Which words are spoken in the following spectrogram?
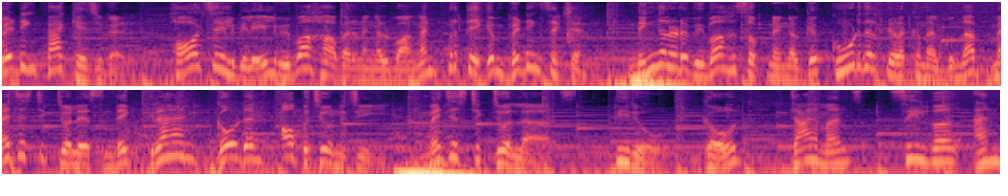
വെഡിംഗ് പാക്കേജുകൾ ഹോൾസെയിൽ വിലയിൽ വിവാഹാഭരണങ്ങൾ വാങ്ങാൻ പ്രത്യേകം വെഡിംഗ് സെക്ഷൻ നിങ്ങളുടെ വിവാഹ സ്വപ്നങ്ങൾക്ക് കൂടുതൽ തിളക്ക് നൽകുന്ന മെജസ്റ്റിക് ജ്വല്ലേഴ്സിന്റെ grand golden opportunity Majestic Jewellers Tirur gold diamonds silver and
